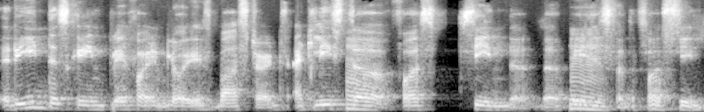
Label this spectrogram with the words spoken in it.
read the screenplay for Inglourious Basterds, at least the first scene, the, the pages for the first scene.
